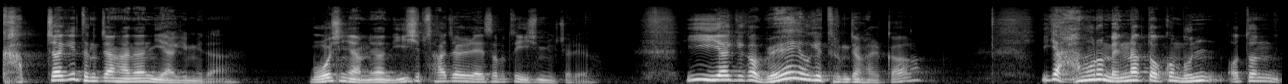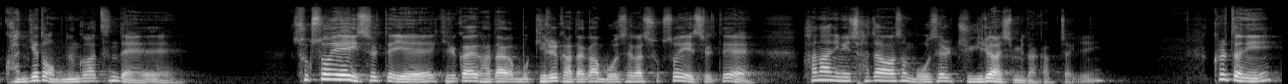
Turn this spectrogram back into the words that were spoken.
갑자기 등장하는 이야기입니다. 무엇이냐면 24절에서부터 26절이에요. 이 이야기가 왜 여기에 등장할까? 이게 아무런 맥락도 없고 문, 어떤 관계도 없는 것 같은데 숙소에 있을 때에 길가에 가다가 뭐 길을 가다가 모세가 숙소에 있을 때 하나님이 찾아와서 모세를 죽이려 하십니다. 갑자기. 그랬더니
